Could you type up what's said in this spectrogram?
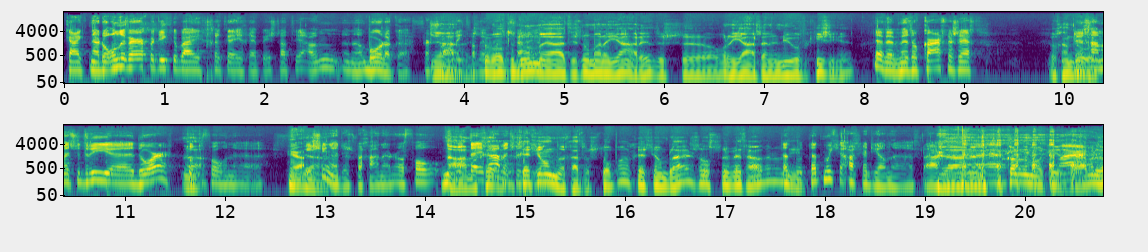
kijkt naar de onderwerpen die ik erbij gekregen heb... is dat ja, een, een behoorlijke dat van is toch wel te de doen, maar ja, het is nog maar een jaar. Hè? Dus eh, over een jaar zijn er nieuwe verkiezingen. Ja, we hebben met elkaar gezegd... We gaan We door. gaan met z'n drieën door tot Ja. de volgende Ja. verkiezingen. Dus we gaan er nog vol, Nou, tegenaan met z'n. Gert-Jan gaat toch stoppen? Gert-Jan Bluis als eh, wethouder? of Dat, niet? moet- dat moet je Agert-Jan eh, vragen. Ja, nee, ik kan hem al een keer Maar- vragen, maar dat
